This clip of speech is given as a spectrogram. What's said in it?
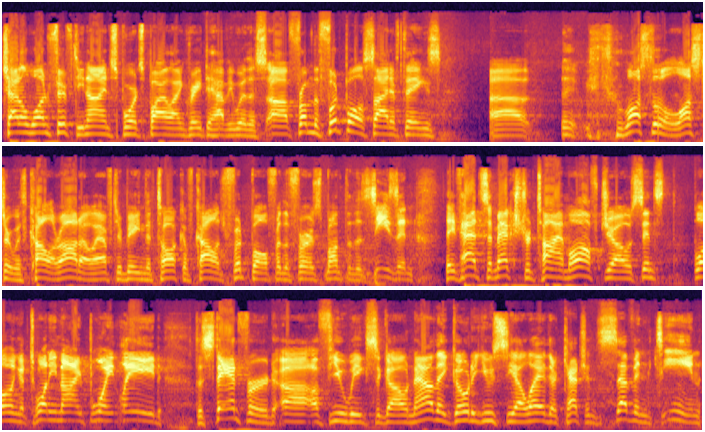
Channel 159, Sports Byline. Great to have you with us. Uh, from the football side of things, uh, lost a little luster with Colorado after being the talk of college football for the first month of the season. They've had some extra time off, Joe, since blowing a 29 point lead to Stanford uh, a few weeks ago. Now they go to UCLA. They're catching 17.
